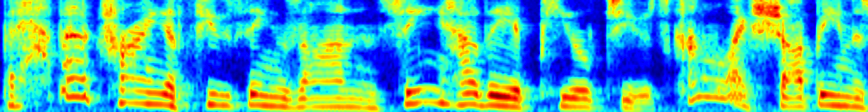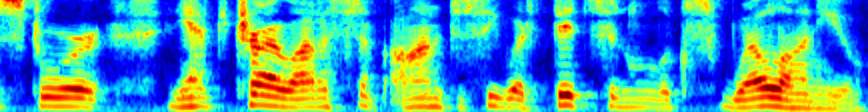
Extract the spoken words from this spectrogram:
But how about trying a few things on and seeing how they appeal to you? It's kind of like shopping in a store and you have to try a lot of stuff on to see what fits and looks well on you.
